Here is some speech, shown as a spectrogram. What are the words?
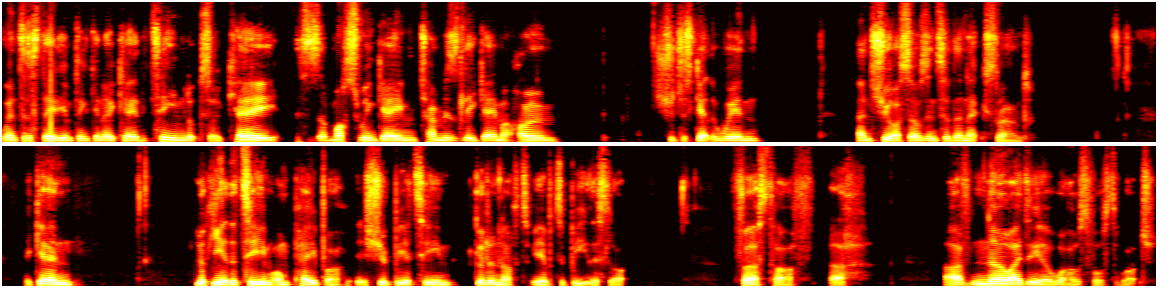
went to the stadium thinking, okay, the team looks okay. This is a must-win game, Champions League game at home. Should just get the win. and shoot ourselves into the next round. Again, looking at the team on paper, it should be a team good enough to be able to beat this lot. First half, ugh, I have no idea what I was forced to watch.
